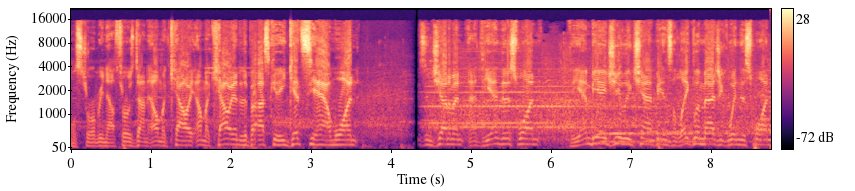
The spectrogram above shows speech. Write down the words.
Well, Strawberry now throws down El Makawi. El Makawi into the basket. He gets and one. Ladies and gentlemen, at the end of this one, the NBA G League champions, the Lakeland Magic, win this one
